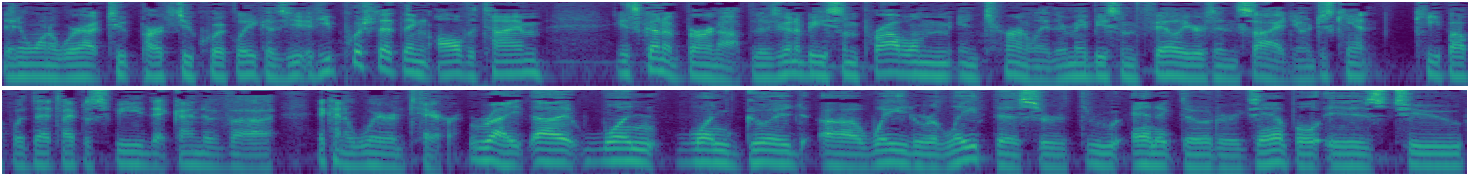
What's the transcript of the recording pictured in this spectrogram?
they don't want to wear out two parts too quickly because if you push that thing all the time, it's going to burn up. There's going to be some problem internally. There may be some failures inside. You know, just can't keep up with that type of speed, that kind of uh, that kind of wear and tear. Right. Uh, one one good uh, way to relate this, or through anecdote or example, is to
